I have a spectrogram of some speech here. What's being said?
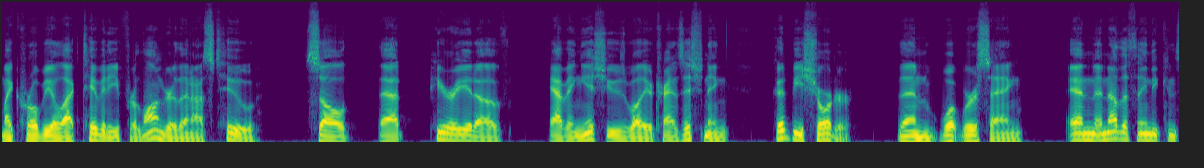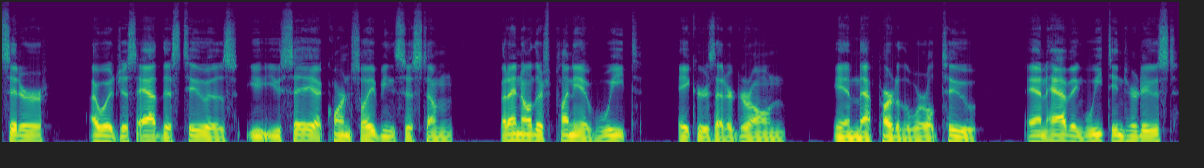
microbial activity for longer than us too. So that period of having issues while you're transitioning could be shorter than what we're saying. And another thing to consider, I would just add this too, is you, you say a corn soybean system, but I know there's plenty of wheat acres that are grown in that part of the world too. And having wheat introduced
